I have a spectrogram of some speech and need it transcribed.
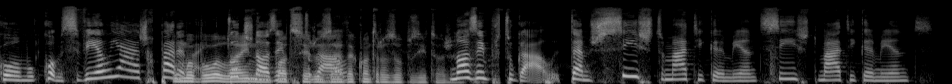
como, como se vê, aliás, repara Uma bem, boa todos lei nós não em pode Portugal, ser usada contra os opositores. Nós em Portugal estamos sistematicamente, sistematicamente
